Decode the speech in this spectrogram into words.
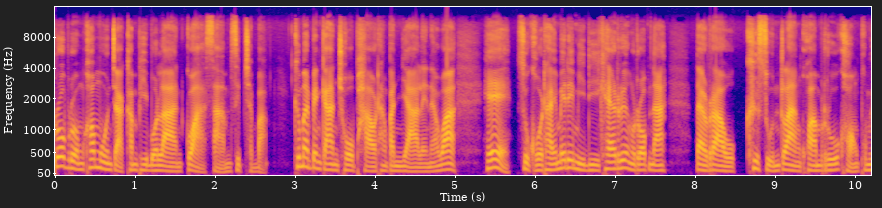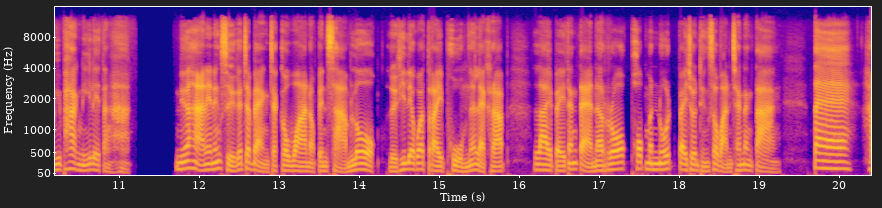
รวบรวมข้อมูลจากคัมภีร์โบราณกว่า 30 ฉบับ คือมันเป็นการโชว์พาวทางปัญญาเลยนะว่า เฮ้สุโขทัยไม่ได้มีดีแค่เรื่องรบนะ แต่เราคือศูนย์กลางความรู้ของภูมิภาคนี้เลยต่างหากเนื้อหาในหนังสือก็จะแบ่งจักรวาลออกเป็น 3 โลก หรือที่เรียกว่าไตรภูมินั่นแหละครับ ไล่ไปตั้งแต่นรกพบมนุษย์ไปจนถึงสวรรค์ชั้นต่างๆ แต่ไฮ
